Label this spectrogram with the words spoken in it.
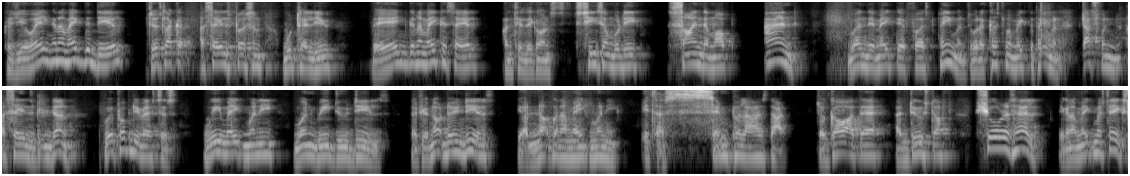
Because you ain't going to make the deal, just like a, a salesperson would tell you, they ain't going to make a sale until they go and see somebody, sign them up, and when they make their first payment, when a customer makes the payment, that's when a sale is being done. We're property investors. We make money when we do deals. If you're not doing deals, you're not going to make money. It's as simple as that. So go out there and do stuff Sure as hell, you're going to make mistakes.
